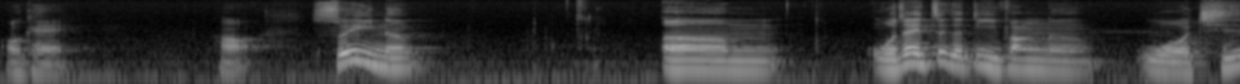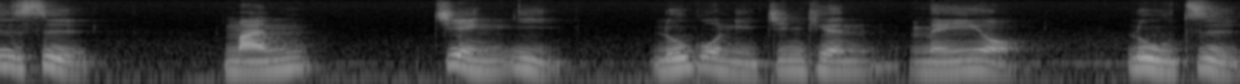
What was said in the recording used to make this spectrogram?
OK，好。所以呢，嗯，我在这个地方呢，我其实是蛮建议，如果你今天没有录制，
